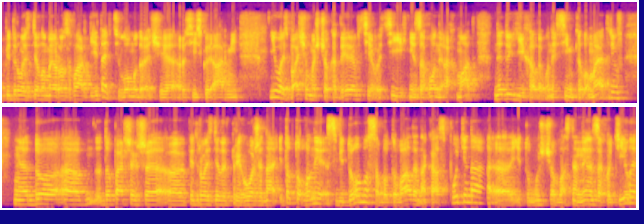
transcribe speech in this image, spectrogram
підрозділами Росгвардії та й в цілому, до речі, російської армії. І ось бачимо, що кадирівці, оці їхні загони Ахмат, не доїхали. Вони 7 кілометрів е, до, е, до перших же е, підрозділів Пригожина, і тобто вони свідомо саботували наказ Путіна, і тому що власне не захотіли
